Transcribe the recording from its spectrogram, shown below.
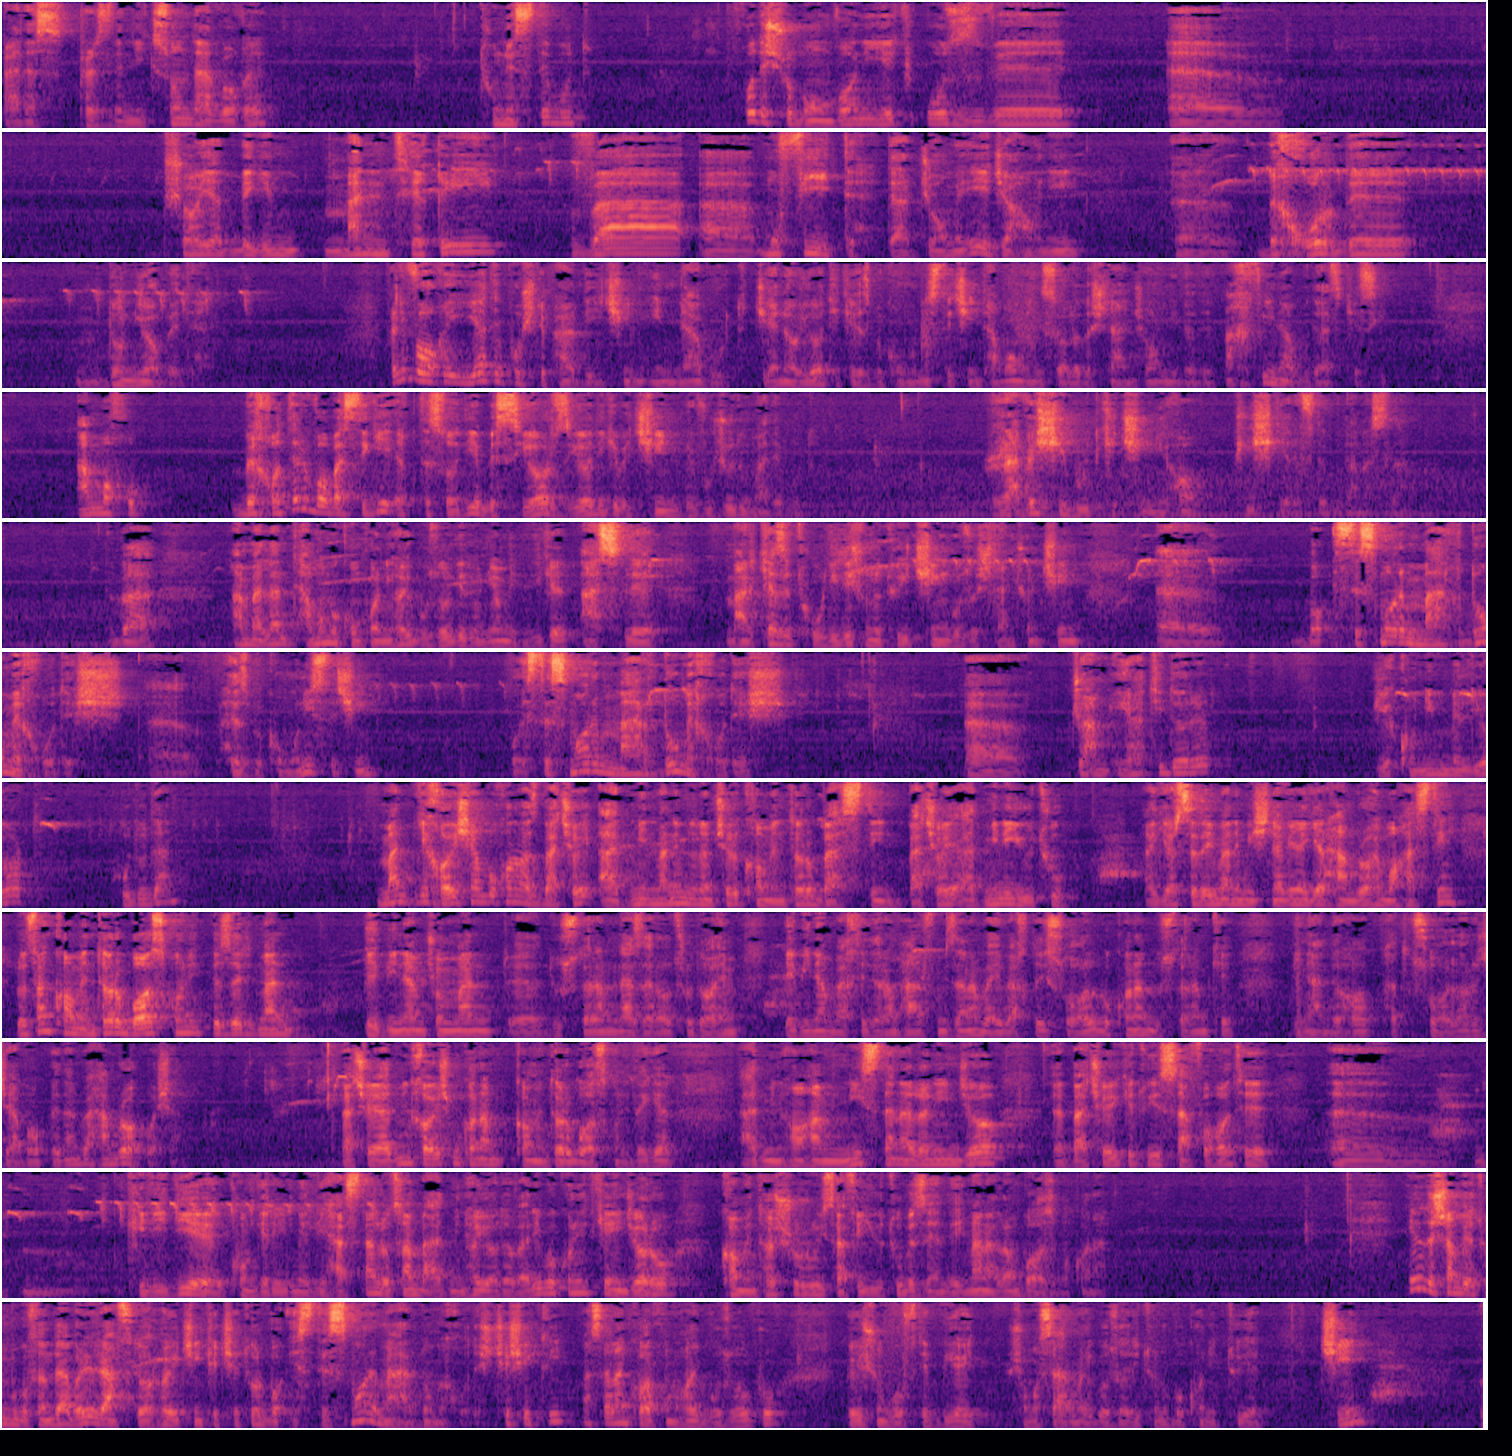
بعد از پرزیدنت نیکسون در واقع تونسته بود خودش رو به عنوان یک عضو شاید بگیم منطقی و مفید در جامعه جهانی به خورد دنیا بده. ولی واقعیت پشت پرده چین این نبود. جنایاتی که حزب کمونیست چین تمام این سالا داشته انجام می‌داده مخفی نبود از کسی. اما خب به خاطر وابستگی اقتصادی بسیار زیادی که به چین به وجود اومده بود روشی بود که چینی ها پیش گرفته بودن اصلا. و عملا تمام کمپانی های بزرگ دنیا می‌دیدی که اصل مرکز تولیدشون رو توی چین گذاشتن چون چین با استثمار مردم خودش حزب کمونیست چین با استثمار مردم خودش جمعیتی داره یک میلیارد حدودا. من یه خواهشم بکنم از بچه های ادمین. من نمی‌دونم چرا کامنت رو بستین. بچه های ادمین یوتیوب. اگر صدای من میشنوین اگر همراه ما هستین لطفا کامنت رو باز کنید بذارید من ببینم چون من دوست دارم نظرات رو دائم ببینم وقتی دارم حرف می‌زنم و یه وقتایی سوال بکنم. دوست دارم که بیننده ها حتی ها رو جواب بدن و همراه باشن. بچه های ادمین خواهش می‌کنم کامنت ها رو باز کنید. اگر ادمین ها هم نیستن الان اینجا بچههایی که توی صفحات کلیدی کنگره ملی هستن لطفا به ادمین ها یادآوری بکنید که اینجا رو کامنت هاش رو روی صفحه یوتیوب زنده من الان باز بکنن. اینو داشتم بهتون می‌گفتم درباره رفتارهای چین که چطور با استثمار مردم خودش. چه شکلی؟ مثلا کارخونه های بزرگ رو بهشون گفته بیایید شما سرمایه گذاریتون رو بکنید توی چین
